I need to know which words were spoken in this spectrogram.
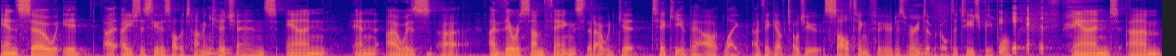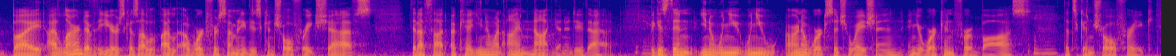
and so it. I, I used to see this all the time in kitchens, and and I was. Uh, I, there were some things that I would get ticky about, like I think I've told you, salting food is very difficult to teach people. Yes. And um, but I learned over the years because I, I, I worked for so many of these control freak chefs that I thought, okay, you know what? I'm not going to do that. Because then, you know, when you when you are in a work situation and you're working for a boss Mm-hmm. that's a control freak,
